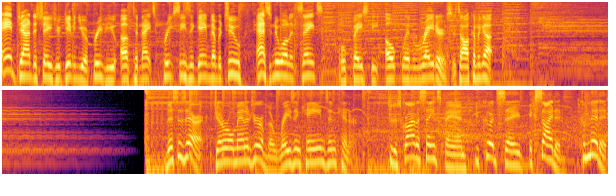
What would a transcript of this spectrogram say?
and John DeShazier giving you a preview of tonight's preseason game number two as the New Orleans Saints will face the Oakland Raiders. It's all coming up. This is Eric, General Manager of the Raising Canes in Kenner. To describe a Saints fan, you could say excited, committed,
